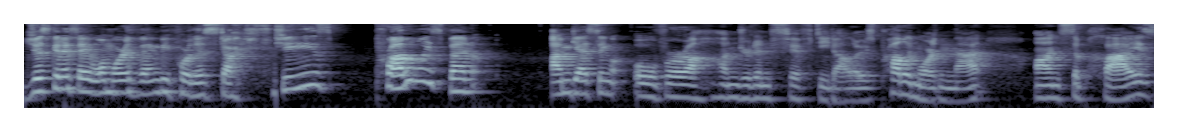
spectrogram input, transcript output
Just gonna say one more thing before this starts. She's probably spent, I'm guessing, over a hundred and fifty dollars, probably more than that, on supplies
